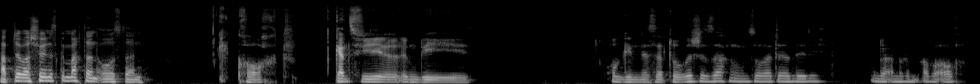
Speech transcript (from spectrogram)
Habt ihr was Schönes gemacht an Ostern? Gekocht. Ganz viel irgendwie organisatorische Sachen und so weiter erledigt. Unter anderem, aber auch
